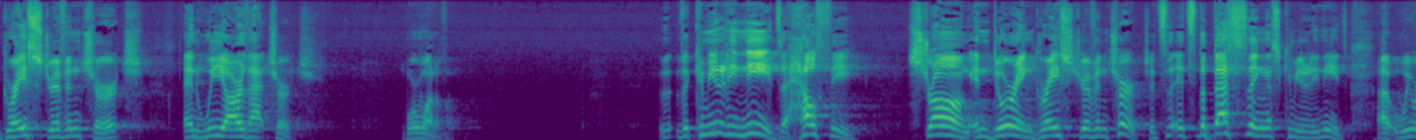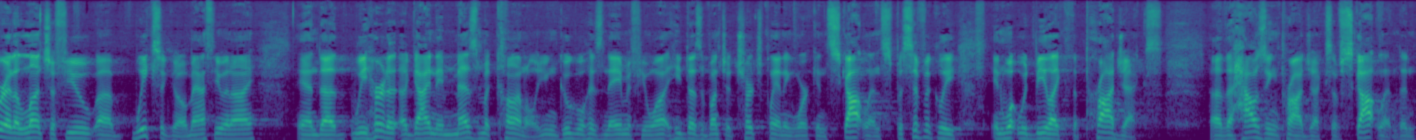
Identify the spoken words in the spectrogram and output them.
grace driven church, and we are that church. We're one of them. The community needs a healthy, strong, enduring, grace driven church. It's, it's the best thing this community needs. Uh, we were at a lunch a few uh, weeks ago, Matthew and I, and uh, we heard a, a, guy named Mez McConnell. You can Google his name if you want. He does a bunch of church planting work in Scotland, specifically in what would be like the projects, uh, the housing projects of Scotland. And,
